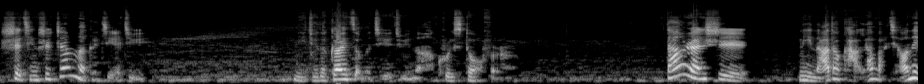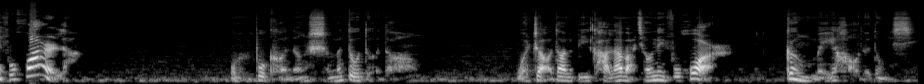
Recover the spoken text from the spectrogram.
事情是这么个结局。你觉得该怎么结局呢，Christopher？当然是。”你拿到卡拉瓦乔那幅画了。我们不可能什么都得到。我找到了比卡拉瓦乔那幅画更美好的东西，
